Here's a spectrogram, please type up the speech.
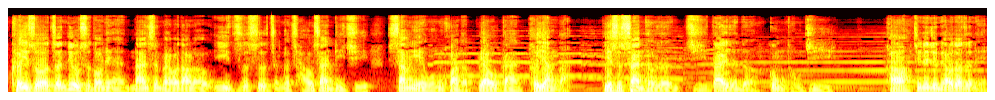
可以说，这六十多年，南生百货大楼一直是整个潮汕地区商业文化的标杆和样板，也是汕头人几代人的共同记忆。好，今天就聊到这里。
